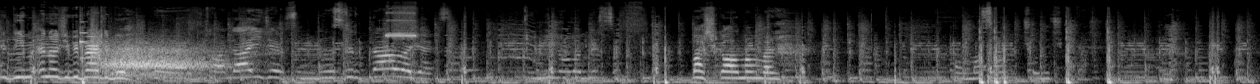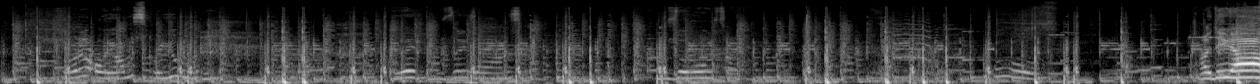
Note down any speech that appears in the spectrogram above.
Yediğim en acı biberdi bu. Bir tane daha yiyeceksin. Bir ısırık daha alacaksın. Emin olabilirsin. Başka almam ben. Hadi ya.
